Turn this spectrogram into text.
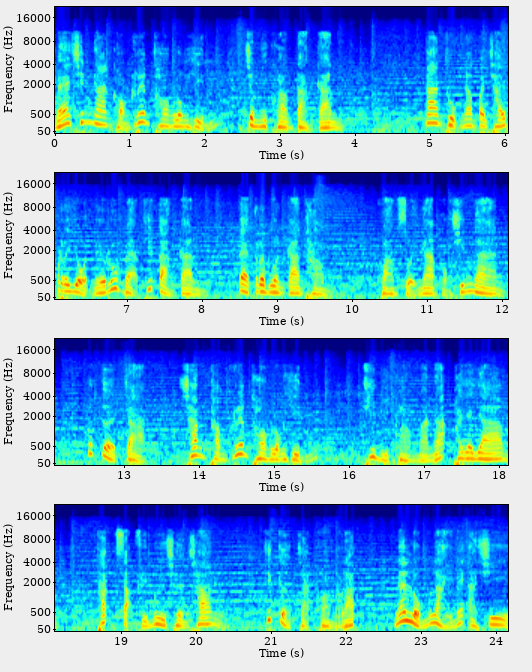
แม้ชิ้นงานของเครื่องทองลงหินจะมีความต่างกัน การถูกนำไปใช้ประโยชน์ในรูปแบบที่ต่างกัน แต่กระบวนการทำความสวยงามของชิ้นงาน ก็เกิดจากช่างทำเครื่องทองลงหิน ที่มีความมานะพยายาม ทักษะฝีมือเชิงช่าง ที่เกิดจากความรักและหลงไหลในอาชีพ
